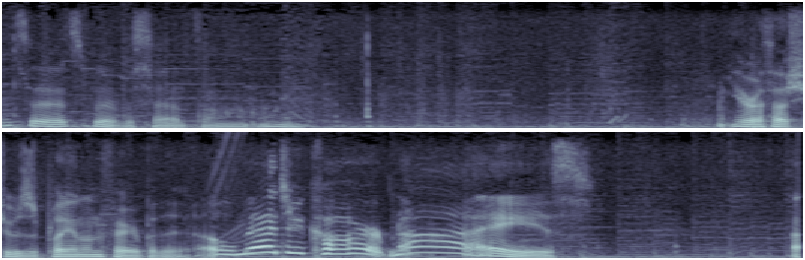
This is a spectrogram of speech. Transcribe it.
That's a that's a bit of a sad thought. Here I thought she was playing unfair, but the, oh Magikarp, nice. Uh,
